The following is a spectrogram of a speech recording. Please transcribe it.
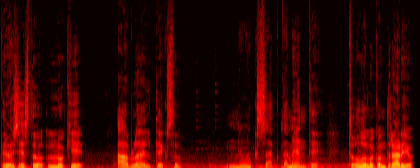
¿Pero es esto lo que habla el texto? No exactamente, todo lo contrario.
